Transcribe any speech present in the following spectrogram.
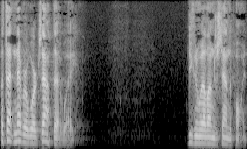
but that never works out that way. You can well understand the point.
